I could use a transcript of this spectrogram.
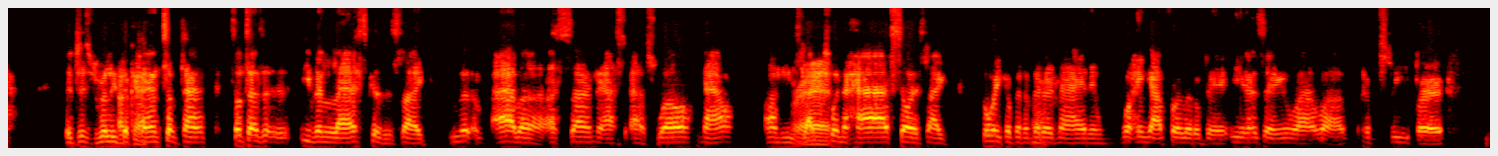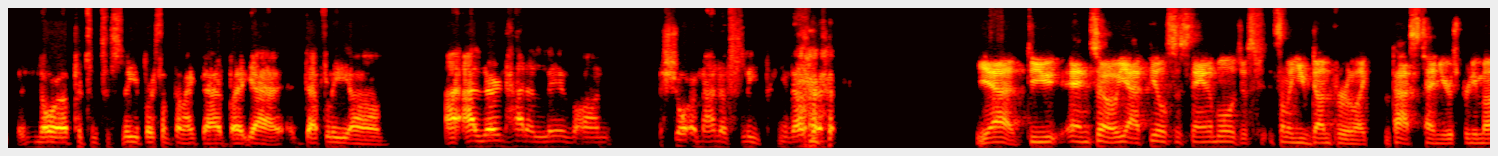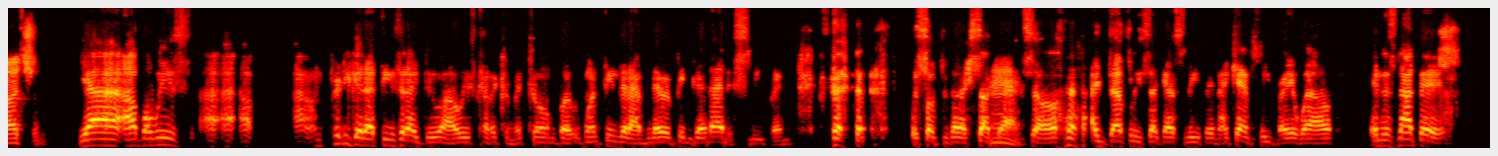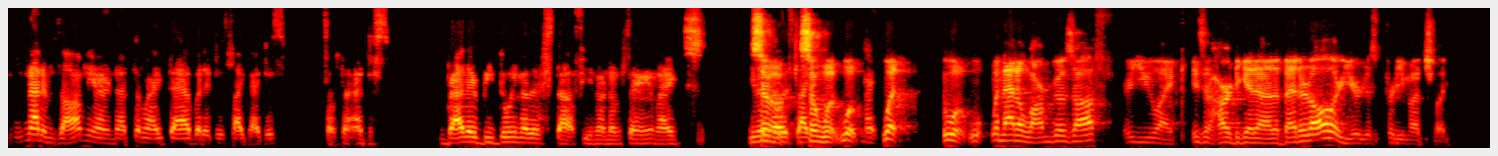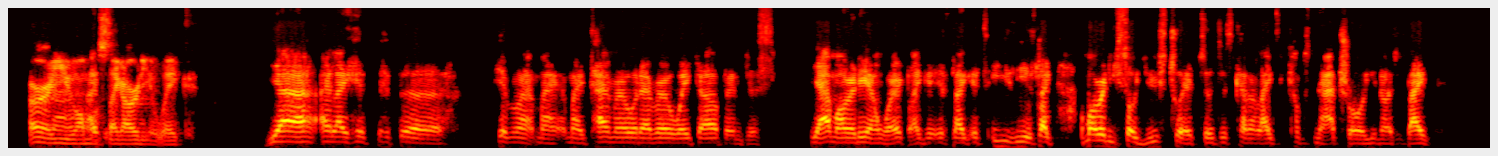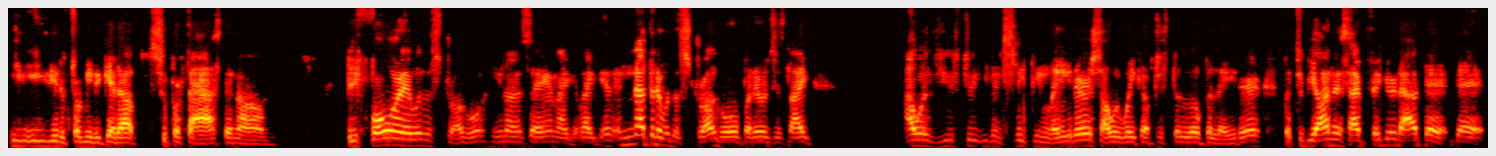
it just really okay. depends. Sometimes, sometimes even less because it's like I have a, a son as as well now. Um, he's right. like two and a half, so it's like go wake up in the middle of the night and we'll hang out for a little bit. You know, what I'm saying while, while put him to sleep or Nora puts him to sleep or something like that. But yeah, definitely. Um, I, I learned how to live on short amount of sleep, you know? yeah. Do you, and so, yeah, it feels sustainable. Just something you've done for like the past 10 years, pretty much. Yeah. I've always, I, I, I'm pretty good at things that I do. I always kind of commit to them. But one thing that I've never been good at is sleeping. it's something that I suck mm. at. So I definitely suck at sleeping. I can't sleep very well. And it's not that, not insomnia or nothing like that, but it just like, I just, something, I just rather be doing other stuff. You know what I'm saying? Like, so, like, so what, what, what, when that alarm goes off, are you like, is it hard to get out of bed at all, or you're just pretty much like, or are you almost I, like already awake? Yeah, I like hit hit the hit my my my timer or whatever, wake up and just yeah, I'm already at work. Like it's like it's easy. It's like I'm already so used to it, so it just kind of like becomes natural. You know, it's just like easy for me to get up super fast and um before it was a struggle you know what i'm saying like like and not that it was a struggle but it was just like i was used to even sleeping later so i would wake up just a little bit later but to be honest i figured out that that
